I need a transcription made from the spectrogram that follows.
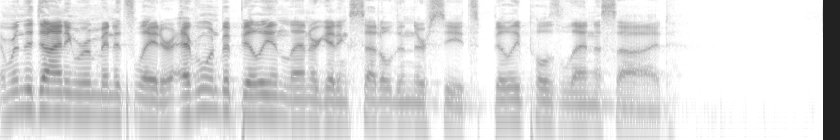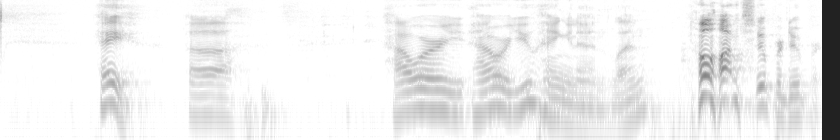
And we're in the dining room minutes later. Everyone but Billy and Len are getting settled in their seats. Billy pulls Len aside. hey, uh, how are you, how are you hanging in, Len? Oh, I'm super duper.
